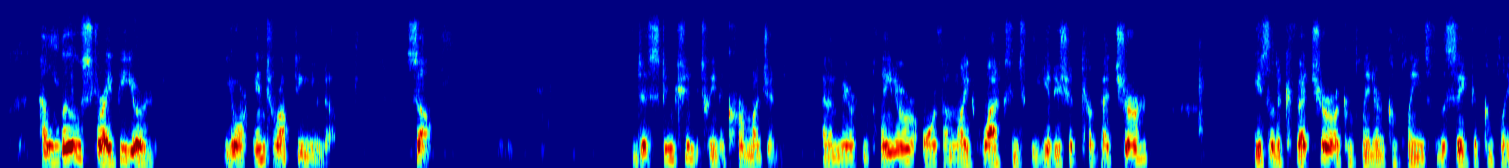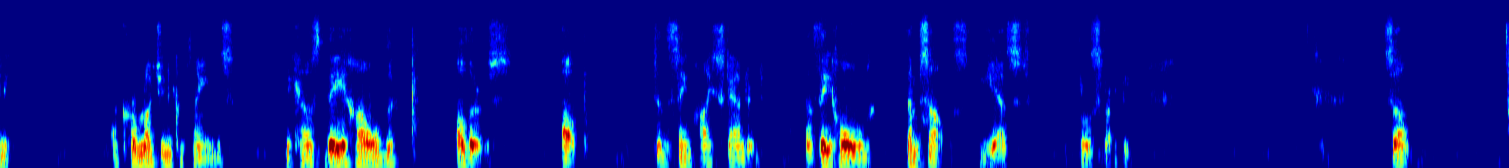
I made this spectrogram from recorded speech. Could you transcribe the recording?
Hello, Stripey, you're, you're interrupting, you know. So, distinction between a curmudgeon and a mere complainer, or if I might wax into the Yiddish, a kvetcher, is it a kvetcher or a complainer complains for the sake of complaining. A curmudgeon complains because they hold others up to the same high standard that they hold themselves. Yes, little stripey. So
